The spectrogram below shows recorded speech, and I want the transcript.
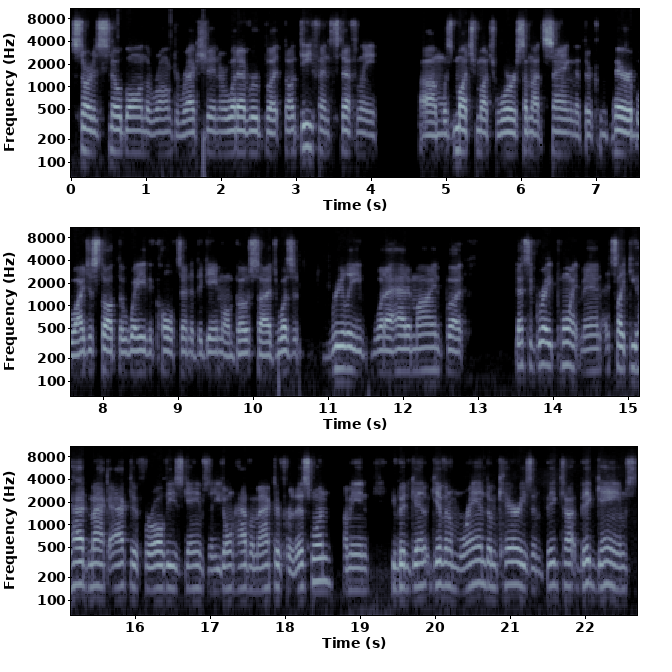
started snowballing the wrong direction or whatever. But the defense definitely um, was much, much worse. I'm not saying that they're comparable. I just thought the way the Colts ended the game on both sides wasn't really what I had in mind. But that's a great point, man. It's like you had Mack active for all these games, and you don't have him active for this one. I mean, you've been giving him random carries in big time, big games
